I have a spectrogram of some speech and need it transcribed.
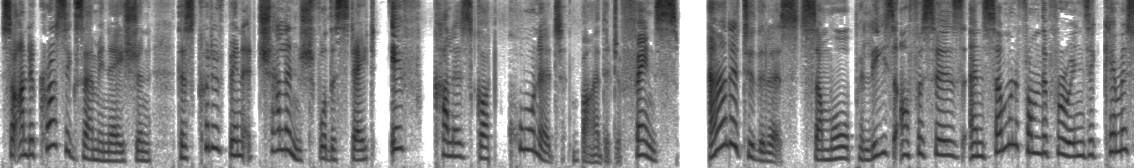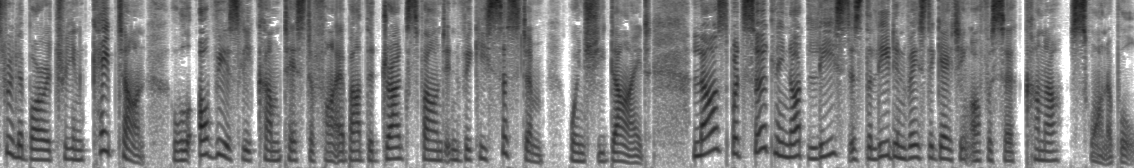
So, under cross examination, this could have been a challenge for the state if Cullis got cornered by the defense. Added to the list, some more police officers and someone from the Forensic Chemistry Laboratory in Cape Town who will obviously come testify about the drugs found in Vicki's system when she died. Last but certainly not least is the lead investigating officer, Kana Swanepoel.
